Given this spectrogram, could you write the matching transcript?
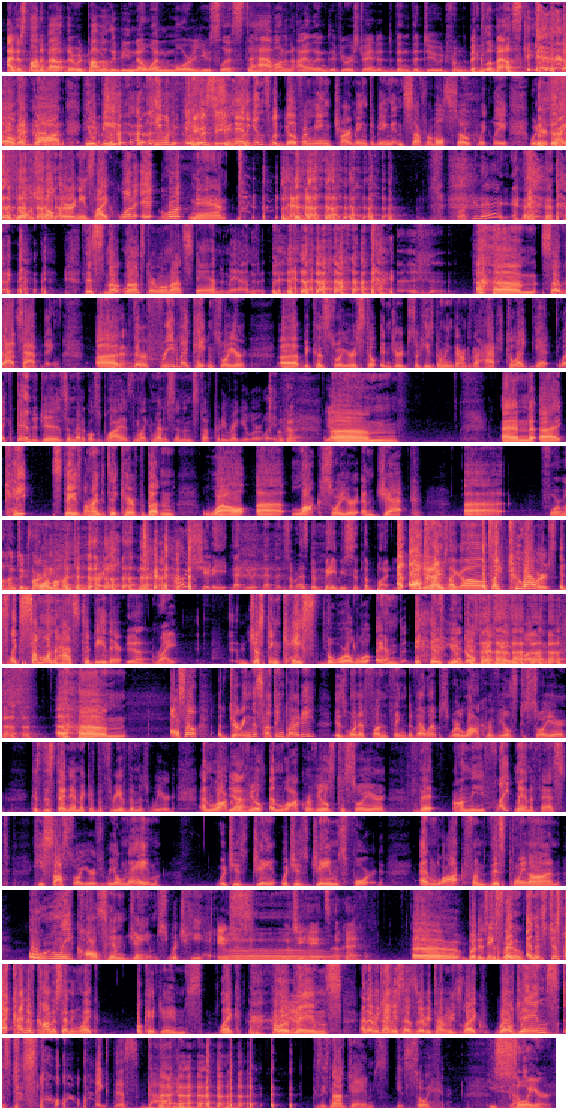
I just thought about there would probably be no one more useless to have on an island if you were stranded than the dude from the Big Lebowski. Oh my god. He would be he would his be- shenanigans would go from being charming to being insufferable so quickly when you're trying to build a shelter and he's like, What it look, man. Fucking a. This smoke monster will not stand, man. Um so that's happening. Uh Okay. they're freed by Kate and Sawyer. Uh, because Sawyer is still injured, so he's going down to the hatch to like get like bandages and medical supplies and like medicine and stuff pretty regularly. okay. Yeah. Um, and uh, Kate stays behind to take care of the button, while uh, Locke, Sawyer, and Jack Form a hunting party. form a hunting party. How shitty that you that, that someone has to babysit the button At all Yeah. times. Like, oh. It's like two hours. It's like someone has to be there. Yeah. Right. just in case the world will end if you Yeah, don't press this button. um, also, during this hunting party is when a fun thing develops where Locke reveals to Sawyer, because this dynamic of the three of them is weird, and Locke Yeah. reveals and Locke reveals to Sawyer that on the flight manifest he saw Sawyer's real name, which is James, which is James Ford, and Locke from this point on only calls him James, which he hates. Interesting. Which he hates. Okay. Uh, but it's Dick just move. like, and it's just that kind of condescending, like, okay, James, like, hello, Yeah. James, and every time he says it, every time he's like, well, James, it's just like this guy, because he's not James, he's Sawyer. He's Sawyer.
